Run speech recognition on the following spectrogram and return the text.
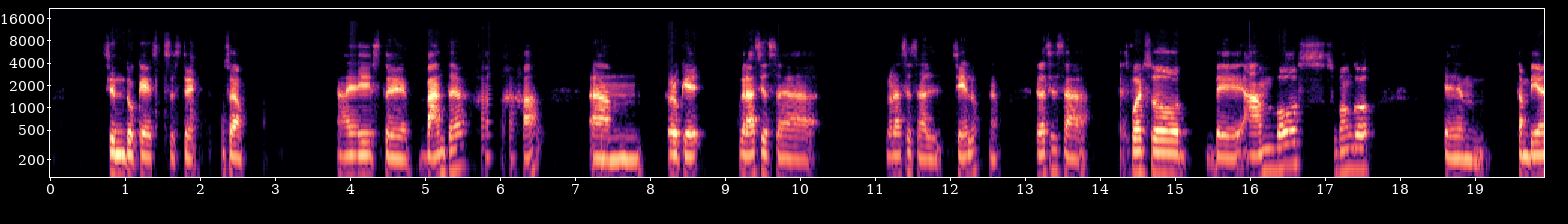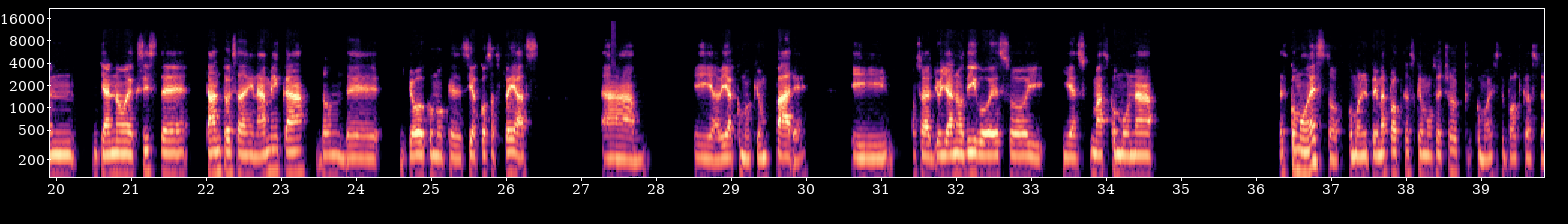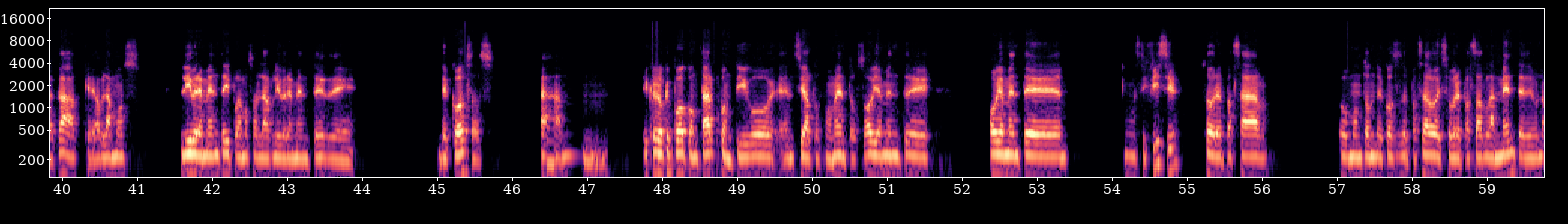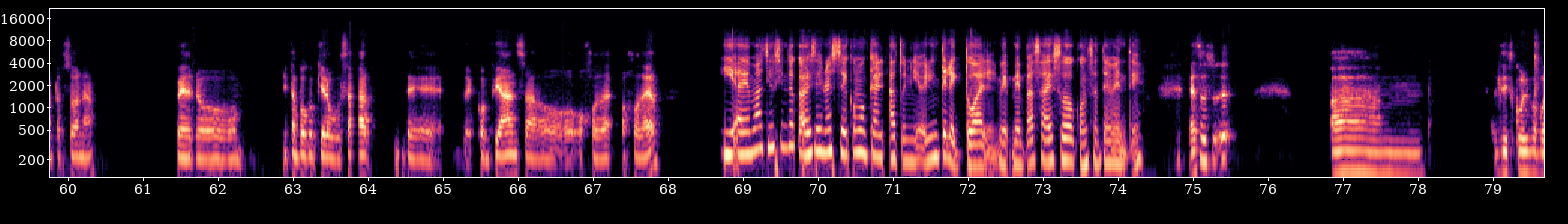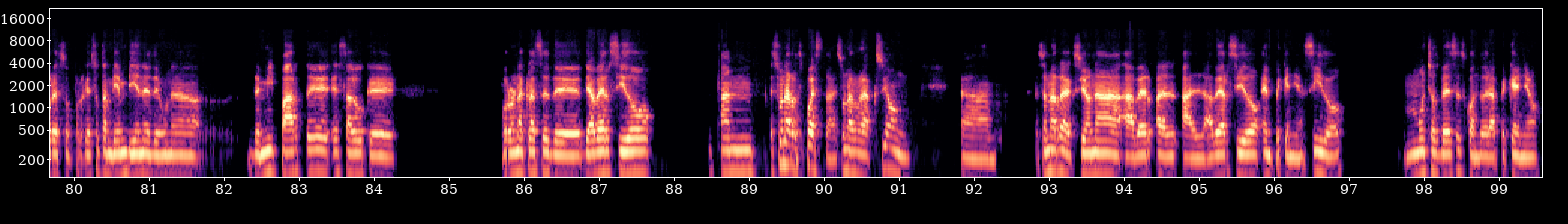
siendo que es este, o sea, hay este banter, jajaja. creo que gracias a gracias al cielo, gracias a esfuerzo de ambos, supongo, em, también ya no existe tanto esa dinámica donde yo como que decía cosas feas y había como que un pare. Y o sea yo ya no digo eso y, y es más como una, es como esto, como el primer podcast que hemos hecho, como este podcast de acá, que hablamos libremente y podemos hablar libremente de, de cosas. y creo que puedo contar contigo en ciertos momentos. Obviamente, obviamente es difícil sobrepasar un montón de cosas del pasado y sobrepasar la mente de una persona, pero y tampoco quiero usar de, confianza o, joder, Y además yo siento que a veces no estoy como que a, tu nivel intelectual, me, pasa eso constantemente. Eso es... Eh, disculpa por eso, porque eso también viene de una... De mi parte es algo que por una clase de, de haber sido tan... Es una respuesta, es una reacción es una reacción a, haber, al, al, haber sido empequeñecido muchas veces cuando era pequeño,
